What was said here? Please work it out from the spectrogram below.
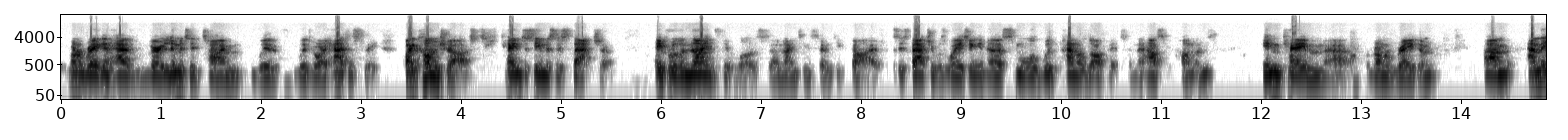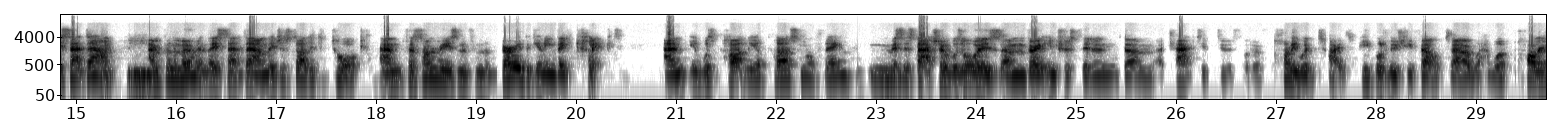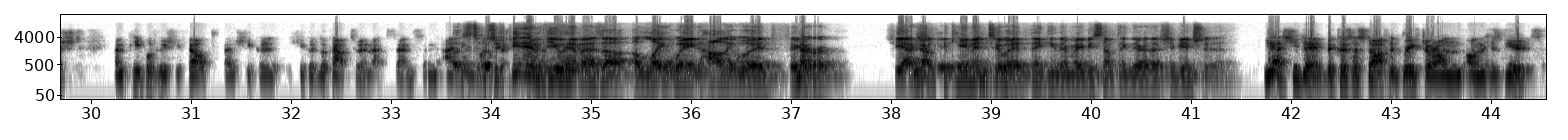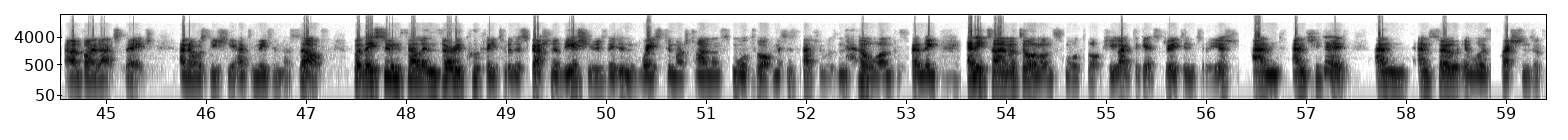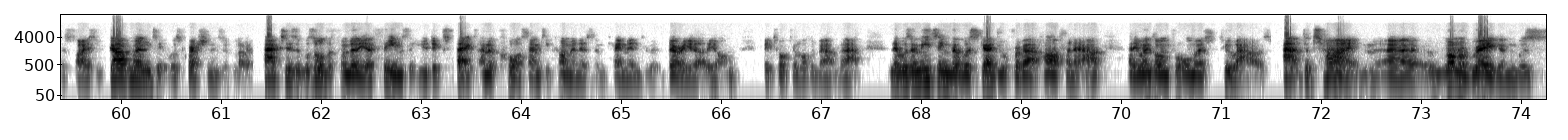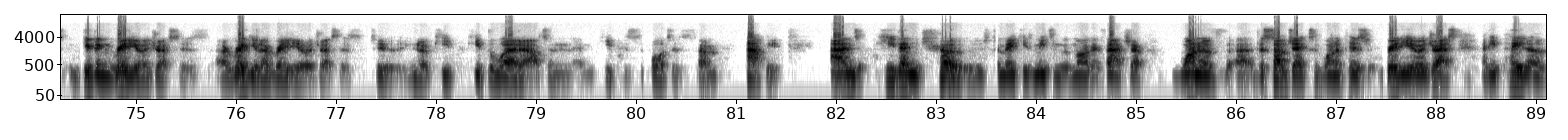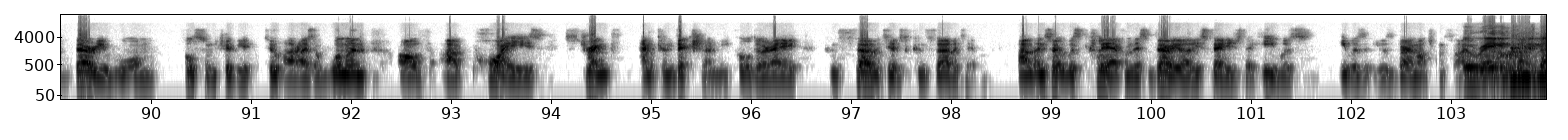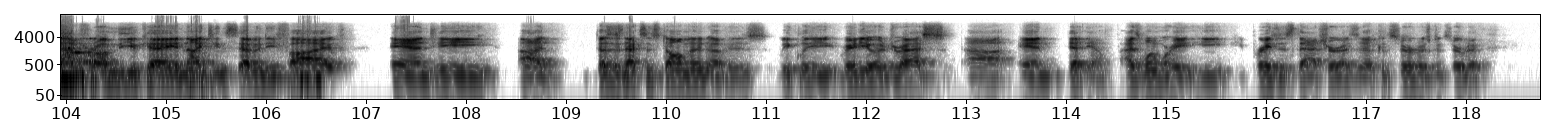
Ronald Reagan had very limited time with with Roy Hattersley. By contrast, he came to see Mrs. Thatcher. April the 9th, it was, uh, 1975. Mrs. Thatcher was waiting in her small wood paneled office in the House of Commons. In came uh, Ronald Reagan um, and they sat down. Mm-hmm. And from the moment they sat down, they just started to talk. And for some reason, from the very beginning, they clicked. And it was partly a personal thing. Mrs. Thatcher was always um, very interested and um, attracted to sort of Hollywood types, people who she felt uh, were polished and people who she felt uh, she could she could look up to in that sense. And I think so she didn't view him as a, a lightweight Hollywood figure. No. She actually no. came into it thinking there may be something there that she'd be interested in. Yes, she did, because her staff had briefed her on, on his views uh, by that stage. And obviously, she had to meet him herself. But they soon fell in very quickly to a discussion of the issues. They didn't waste too much time on small talk. Mrs. Thatcher was never one for spending any time at all on small talk. She liked to get straight into the issue, and and she did. And and so it was questions of the size of government, it was questions of lower taxes, it was all the familiar themes that you'd expect. And of course, anti-communism came into it very early on. They talked a lot about that. There was a meeting that was scheduled for about half an hour, and it went on for almost two hours. At the time, uh, Ronald Reagan was giving radio addresses, uh, regular radio addresses, to you know keep keep the word out and, and keep his supporters um, happy. And he then chose to make his meeting with Margaret Thatcher one of uh, the subjects of one of his radio address, and he paid a very warm, fulsome tribute to her as a woman of uh, poise, strength, and conviction. He called her a conservative's conservative. Um, and so it was clear from this very early stage that he was he was he was very much on side. So Reagan comes back from the UK in 1975, and he uh, does his next installment of his weekly radio address, uh, and that, you know has one where he he he praises Thatcher as a conservative's conservative.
